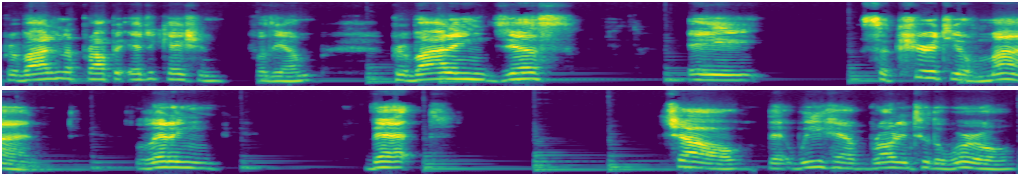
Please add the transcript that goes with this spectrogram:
providing a proper education for them, providing just a security of mind, letting that child that we have brought into the world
